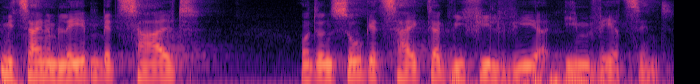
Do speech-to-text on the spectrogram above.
mit seinem Leben bezahlt und uns so gezeigt hat, wie viel wir ihm wert sind.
